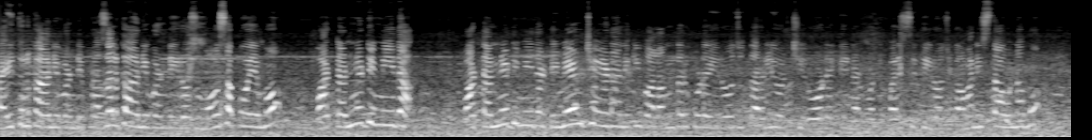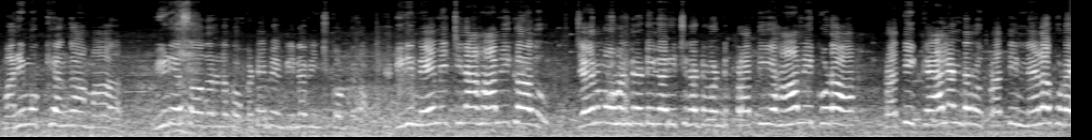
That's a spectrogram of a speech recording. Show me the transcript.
రైతులు కానివ్వండి ప్రజలు కానివ్వండి ఈరోజు మోసపోయేమో. వాటన్నిటి మీద వాటన్నిటి మీద డిమాండ్ చేయడానికి వాళ్ళందరూ కూడా ఈరోజు తరలి వచ్చి రోడ్డెక్కినటువంటి పరిస్థితి ఈరోజు గమనిస్తూ ఉన్నాము. మరి ముఖ్యంగా మా మీడియా సోదరులకు ఒకటే మేము విన్నవించుకుంటున్నాం. ఇది మేమిచ్చిన హామీ కాదు. జగన్మోహన్ రెడ్డి గారు ఇచ్చినటువంటి ప్రతి హామీ కూడా ప్రతి క్యాలెండర్ ప్రతి నెల కూడా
